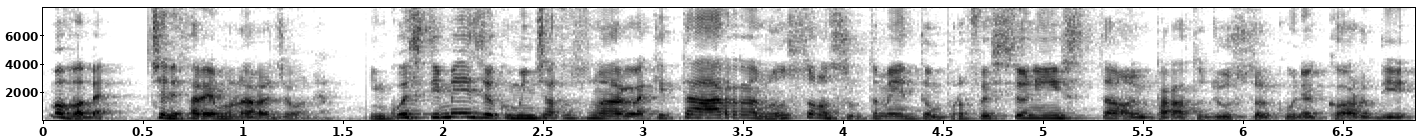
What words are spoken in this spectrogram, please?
ma vabbè, ce ne faremo una ragione. In questi mesi ho cominciato a suonare la chitarra, non sono assolutamente un professionista, ho imparato giusto alcuni accordi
